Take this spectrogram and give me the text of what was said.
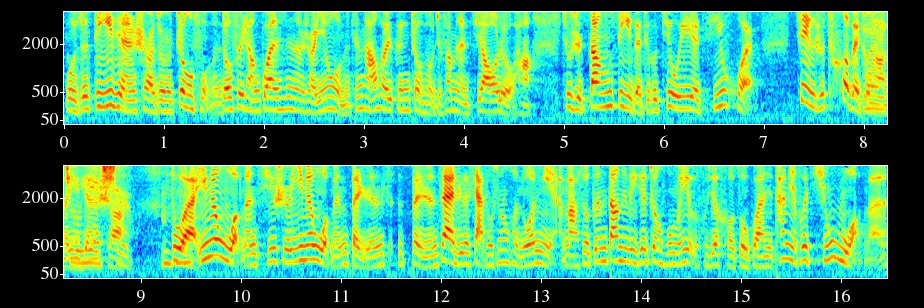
我觉得第一件事儿就是政府们都非常关心的事儿，因为我们经常会跟政府有这方面的交流哈，就是当地的这个就业机会，这个是特别重要的一件事儿。对，因为我们其实因为我们本人本人在这个下头生活很多年嘛，所以跟当地的一些政府们有一些合作关系，他们也会请我们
